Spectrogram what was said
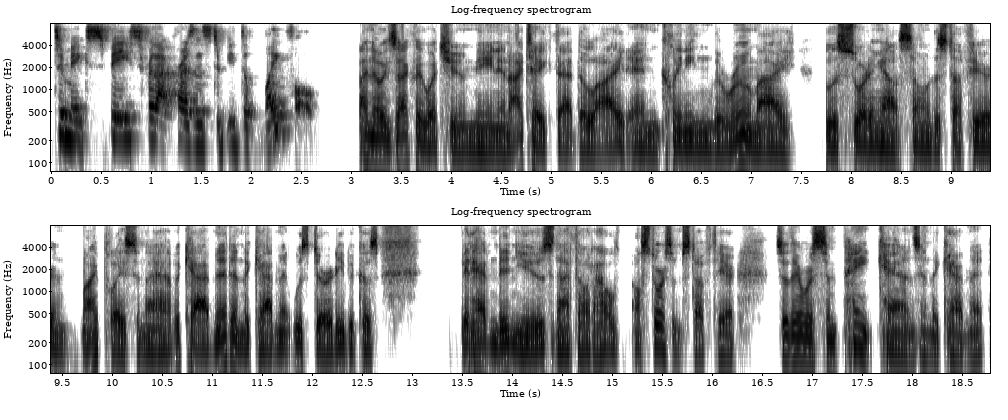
to make space for that presence to be delightful. I know exactly what you mean. And I take that delight in cleaning the room. I was sorting out some of the stuff here in my place, and I have a cabinet, and the cabinet was dirty because it hadn't been used, and I thought I'll I'll store some stuff there. So there were some paint cans in the cabinet,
